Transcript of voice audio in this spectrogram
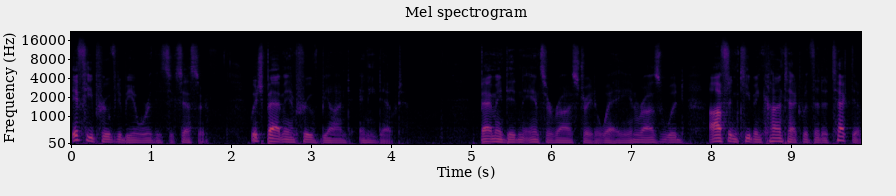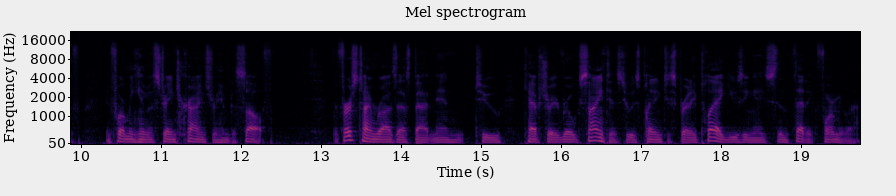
if he proved to be a worthy successor, which Batman proved beyond any doubt. Batman didn't answer Roz straight away, and Roz would often keep in contact with the detective, informing him of strange crimes for him to solve. The first time Roz asked Batman to capture a rogue scientist who was planning to spread a plague using a synthetic formula.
